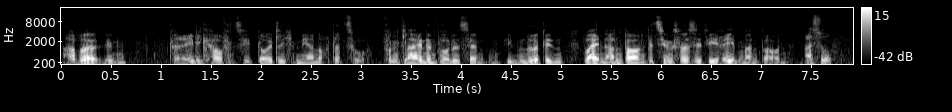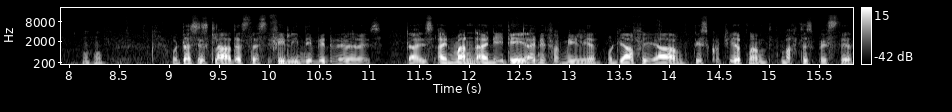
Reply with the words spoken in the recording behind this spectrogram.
Aber in der Regel kaufen sie deutlich mehr noch dazu. Von kleinen Produzenten, die nur den Wein anbauen bzw. die Reben anbauen. Ach so. Und das ist klar, dass das viel individueller ist. Da ist ein Mann, eine Idee, eine Familie. Und Jahr für Jahr diskutiert man und macht das Beste,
